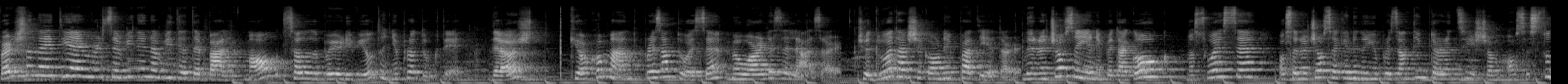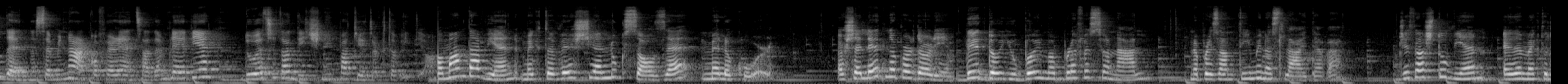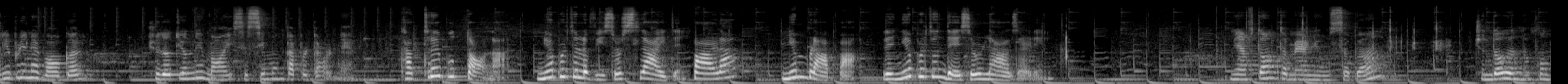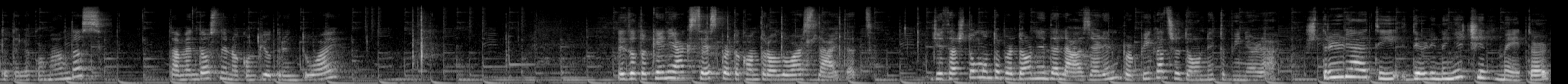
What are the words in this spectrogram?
Përshëndetje, mirë se vini në videot e Balit Mall. Sot do të bëj review të një produkti dhe është kjo komandë prezantuese me wireless dhe laser, që duhet ta shikoni patjetër. Dhe në qoftë se jeni pedagog, mësuese, ose në qoftë se keni ndonjë prezantim të rëndësishëm, ose student në seminar, konferenca dhe mbledhje, Duhet që ta ndiqni patjetër këtë video. Komanda vjen me këtë veshje luksoze me lëkurë. Është e lehtë në përdorim dhe do ju bëjë më profesional në prezantimin e slajdeve. Gjithashtu vjen edhe me këtë librin e vogël që do t'ju ndihmojë se si mund ta përdorni. Ka tre butona, një për të lëvizur slajdin para, një mbrapa dhe një për të ndezur lazerin. Mjafton të merrni USB-në, që ndodhet në fund të telekomandës, ta vendosni në kompjuterin tuaj, dhe do të keni akses për të kontrolluar slajdet. Gjithashtu mund të përdorni dhe lazerin për pikat që doni të vini re. Shtrirja e tij deri në 100 metër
